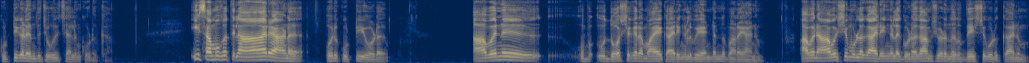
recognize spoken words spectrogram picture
കുട്ടികൾ എന്ത് ചോദിച്ചാലും കൊടുക്കാം. ഈ സമൂഹത്തിൽ ആരാണ് ഒരു കുട്ടിയോട് അവന് ദോഷകരമായ കാര്യങ്ങൾ വേണ്ടെന്ന് പറയാനും അവൻ ആവശ്യമുള്ള കാര്യങ്ങളെ ഗുണകാംക്ഷയോടെ നിർദ്ദേശിച്ചു കൊടുക്കാനും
